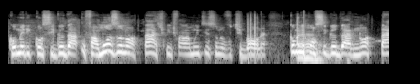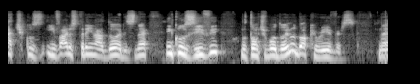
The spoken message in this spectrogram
Como ele conseguiu dar o famoso nó tático, a gente fala muito isso no futebol, né? Como ele uhum. conseguiu dar nó táticos em vários treinadores, né? Inclusive no Tom Thibodeau e no Doc Rivers, né?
